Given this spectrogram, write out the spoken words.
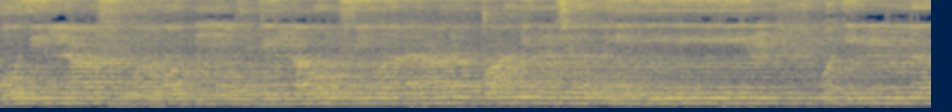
خذ العفو وأمر بالعرف وأعرض عن الجاهلين. وإما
